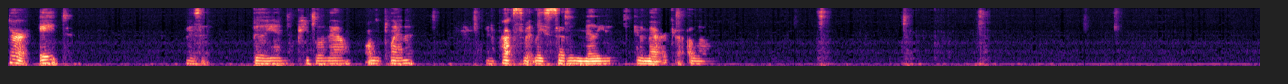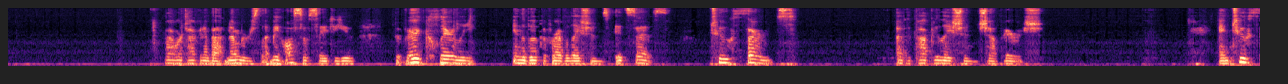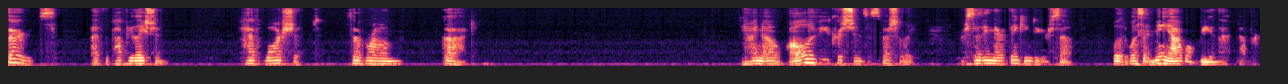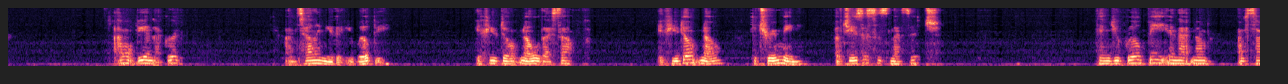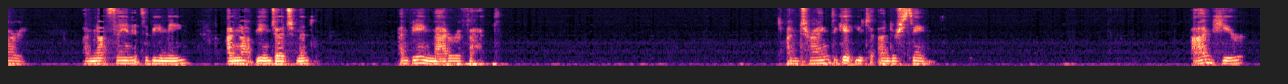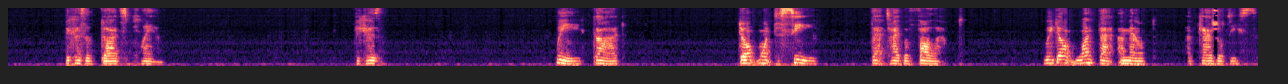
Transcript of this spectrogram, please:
There are eight, what is it, billion people now on the planet and approximately seven million in America alone. While we're talking about numbers, let me also say to you that very clearly in the book of Revelations it says two thirds of the population shall perish. And two thirds of the population have worshipped the wrong God. Now, I know all of you Christians, especially, are sitting there thinking to yourself, well, it wasn't me, I won't be in that number. I won't be in that group. I'm telling you that you will be if you don't know thyself. If you don't know the true meaning of Jesus' message, then you will be in that number. I'm sorry. I'm not saying it to be mean. I'm not being judgmental. I'm being matter of fact. I'm trying to get you to understand. I'm here because of God's plan. Because we, God, don't want to see that type of fallout. We don't want that amount of casualties.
